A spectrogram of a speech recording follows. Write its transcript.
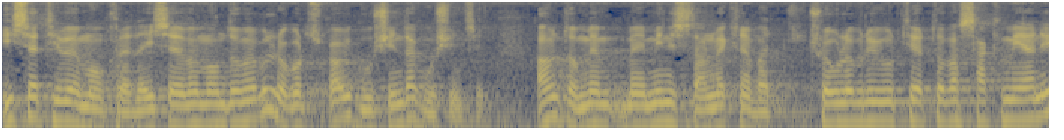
ისეთივე მომხრე და ისევე მომდომებული, როგორც ვყავი გუშინ და გუშინწილ. ამიტომ მე მე მინისტრთან მექნება ჩვეულებრივი ურთიერთობა საქმიანი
